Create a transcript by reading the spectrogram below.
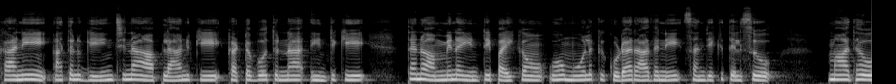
కానీ అతను గీయించిన ఆ ప్లానుకి కట్టబోతున్న ఇంటికి తను అమ్మిన ఇంటి పైకం ఓ మూలకి కూడా రాదని సంధ్యకి తెలుసు. మాధవ్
